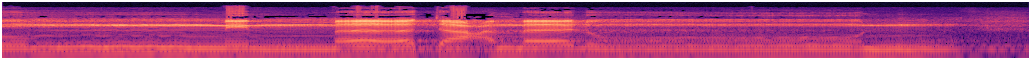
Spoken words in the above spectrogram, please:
مما تعملون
